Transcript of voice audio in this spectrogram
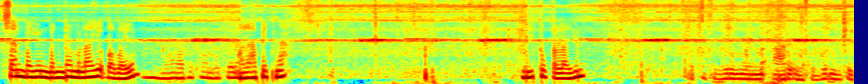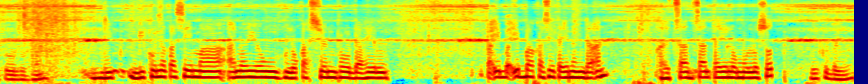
Saan ba yun banda? Malayo pa ba yun? nakakapit lang dito lang Malapit na. Dito pala yun. Baka siguro may maari yung kubo natutulog lang Hindi, hindi ko na kasi maano yung lokasyon bro dahil paiba-iba kasi tayo ng daan. Kahit saan saan tayo lumulusot. dito ba yun?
